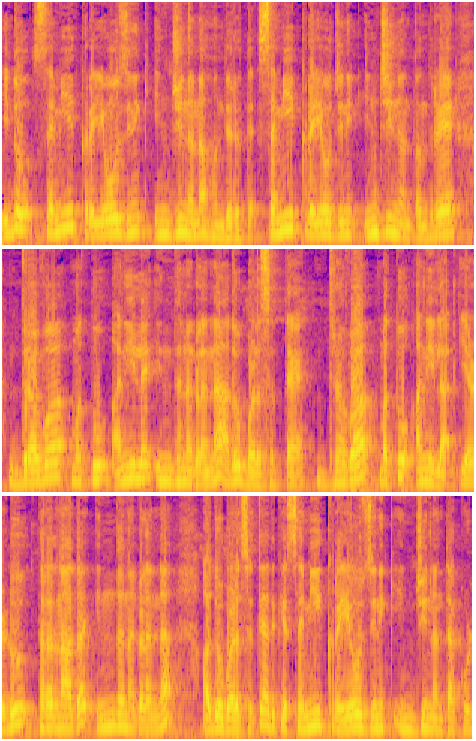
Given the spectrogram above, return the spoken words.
ಇದು ಸೆಮಿ ಕ್ರಯೋಜನಿಕ್ ಇಂಜಿನ್ ಅನ್ನು ಹೊಂದಿರುತ್ತೆ. ಸೆಮಿ ಕ್ರಯೋಜನಿಕ್ ಇಂಜಿನ್ ಅಂತಂದ್ರೆ ದ್ರವ ಮತ್ತು ಅನಿಲ ಇಂಧನಗಳನ್ನು ಅದು ಬಳಸುತ್ತೆ. ದ್ರವ ಮತ್ತು ಅನಿಲ ಎರಡೂ ತರನಾದ ಇಂಧನಗಳನ್ನು ಅದು ಬಳಸುತ್ತೆ. ಅದಕ್ಕೆ ಸೆಮಿ ಕ್ರಯೋಜನಿಕ್ ಇಂಜಿನ್ ಅಂತ ಕೂಡ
